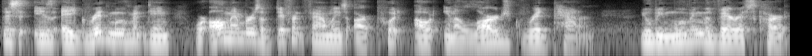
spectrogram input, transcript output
This is a grid movement game where all members of different families are put out in a large grid pattern. You'll be moving the Varys card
